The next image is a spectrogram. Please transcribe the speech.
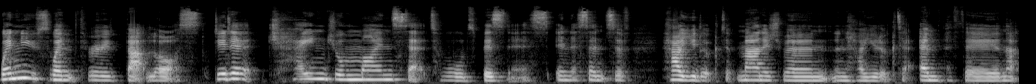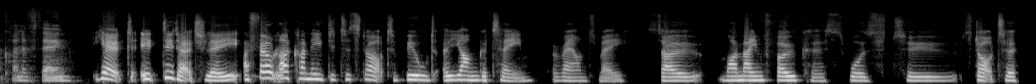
When you went through that loss, did it change your mindset towards business in the sense of how you looked at management and how you looked at empathy and that kind of thing? Yeah, it, it did actually. I felt like I needed to start to build a younger team around me. So my main focus was to start to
